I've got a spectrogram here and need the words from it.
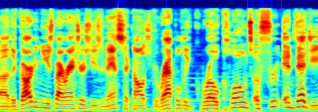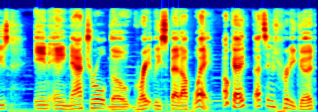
Uh, the garden used by ranchers use advanced technology to rapidly grow clones of fruit and veggies in a natural, though greatly sped up way. Okay, that seems pretty good.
